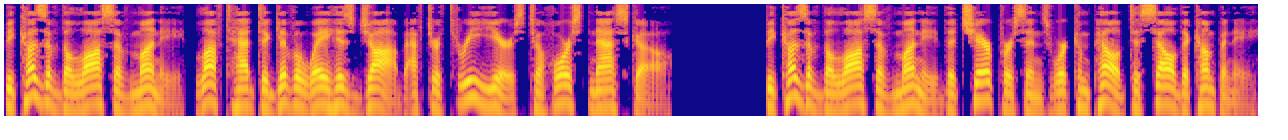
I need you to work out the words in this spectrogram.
Because of the loss of money, Luft had to give away his job after three years to Horst Nasko. Because of the loss of money the chairpersons were compelled to sell the company.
